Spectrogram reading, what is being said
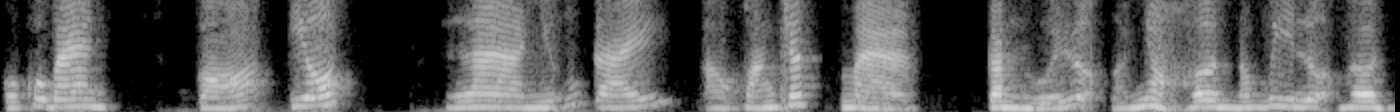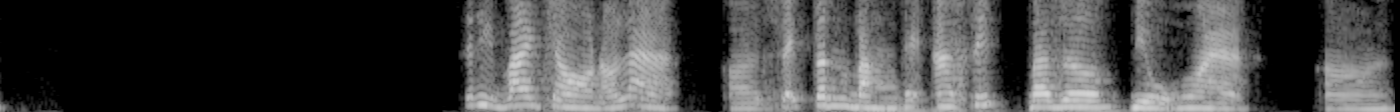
có coban có iốt là những cái ờ, khoáng chất mà cần với lượng nó nhỏ hơn nó vi lượng hơn. Thế thì vai trò đó là uh, sẽ cân bằng cái axit bazơ điều hòa uh,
